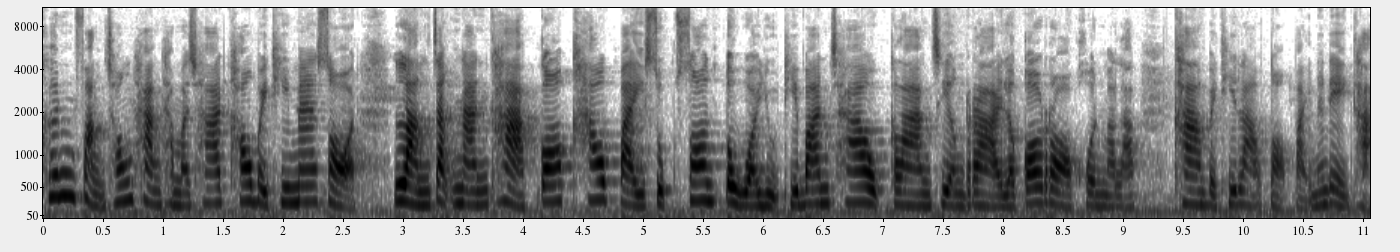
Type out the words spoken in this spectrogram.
ขึ้นฝั่งช่องทางธรรมชาติเข้าไปที่แม่สอด หลังจากนั้นค่ะก็เข้าไปซุกซ่อนตัวอยู่ที่บ้านเช่ากลางเชียงราย แล้วก็รอคนมารับข้ามไปที่ลาวต่อไปนั่นเองค่ะ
